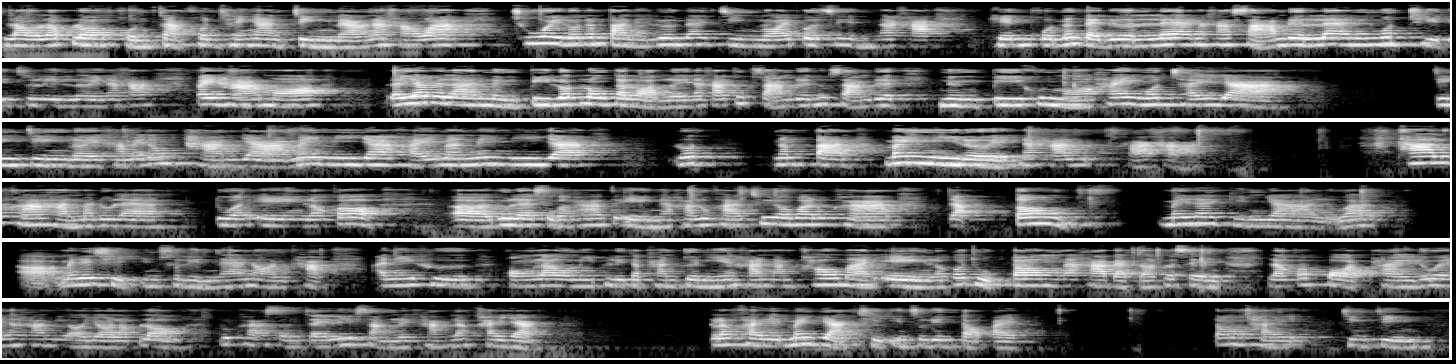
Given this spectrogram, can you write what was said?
เรารับรองผลจากคนใช้งานจริงแล้วนะคะ ว่าช่วยลดน้ำตาลในเลือดได้จริงร้อยเปอร์เซ็นต์นะคะ เห็นผลตั้งแต่เดือนแรกนะคะสามเดือนแรกนี่งดฉีดอินซูลินเลยนะคะ ไปหาหมอระยะเวลาหนึ่งปีลดลงตลอดเลยนะคะ ทุกสามเดือนทุกสามเดือนหนึ่งปีคุณหมอให้งดใช้ยา จริง ๆ เลยค่ะ ไม่ต้องทานยาไม่มียาไขมันไม่มียาลดน้ำตาลไม่มีเลยนะคะลูกค้าค่ะถ้าลูกค้าหันมาดูแลตัวเองแล้วก็ ดูแลสุขภาพตัวเองนะคะ ลูกค้าเชื่อว่าลูกค้าจะต้องไม่ได้กินยาหรือว่าไม่ได้ฉีดอินซูลินแน่นอนค่ะ อันนี้คือของเรามีผลิตภัณฑ์ตัวนี้นะคะนำเข้ามาเองแล้วก็ถูกต้องนะคะ แบบร้อยเปอร์เซ็นแล้วก็ปลอดภัยด้วยนะคะ มีออยรับรอง ลูกค้าสนใจรีบสั่งเลยค่ะ แล้วใครอยาก แล้วใครไม่อยากฉีดอินซูลินต่อไป ต้องใช้จริง ๆ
